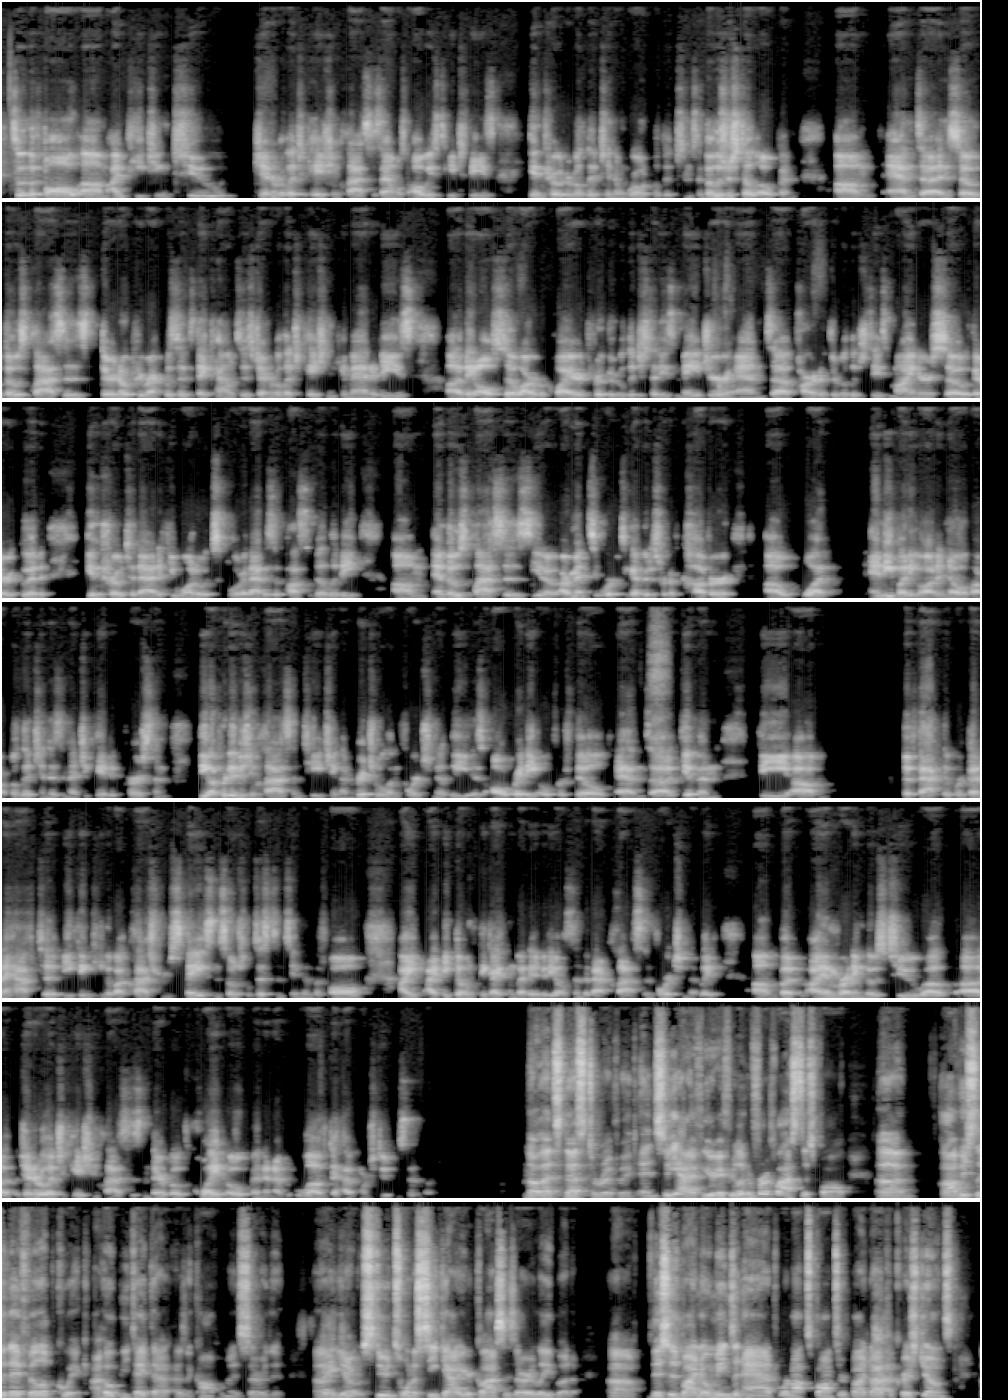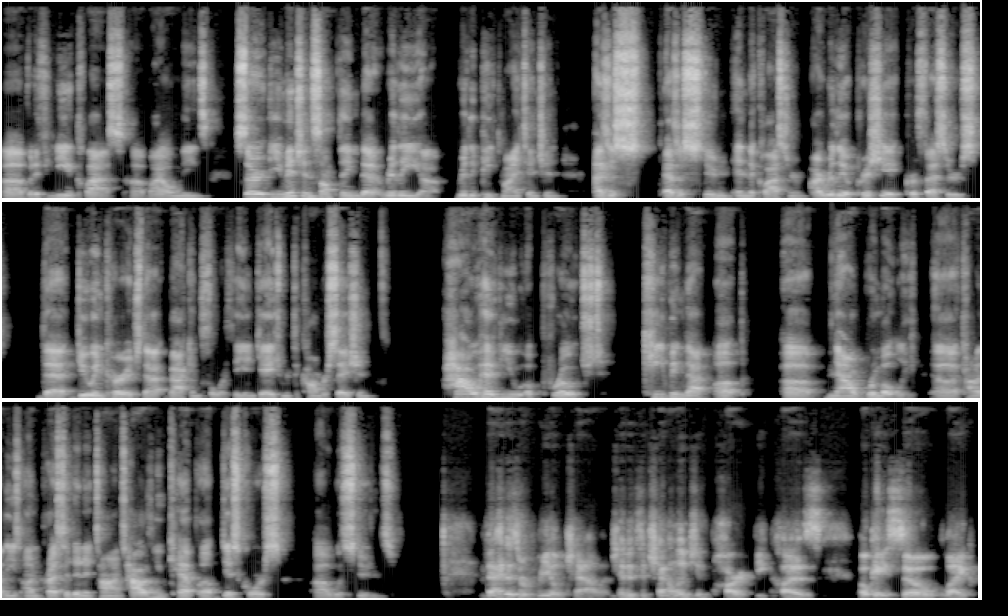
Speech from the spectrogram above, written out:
So in the fall, um, I'm teaching two general education classes. I almost always teach these intro to religion and world religions and those are still open. Um, and uh, and so those classes there are no prerequisites. They count as general education humanities. Uh, they also are required for the religious studies major and uh, part of the religious studies minor so they're a good intro to that if you want to explore that as a possibility. Um, and those classes you know are meant to work together to sort of cover uh, what anybody ought to know about religion as an educated person. The upper division class in teaching on ritual, unfortunately, is already overfilled, and uh, given the um, the fact that we're going to have to be thinking about classroom space and social distancing in the fall, I, I don't think I can let anybody else into that class, unfortunately. Um, but I am running those two uh, uh, general education classes, and they're both quite open, and I would love to have more students in them. No, that's that's terrific. And so yeah, if you're if you're looking for a class this fall, um, obviously they fill up quick. I hope you take that as a compliment, sir. That uh, you, you, know students want to seek out your classes early, but uh, this is by no means an ad. We're not sponsored by Dr. Chris Jones, uh, but if you need a class, uh, by all means, sir. You mentioned something that really uh, really piqued my attention as a as a student in the classroom. I really appreciate professors that do encourage that back and forth, the engagement, the conversation. How have you approached keeping that up uh, now remotely, uh, kind of these unprecedented times. How have you kept up discourse uh, with students? That is a real challenge. And it's a challenge in part because, okay, so like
